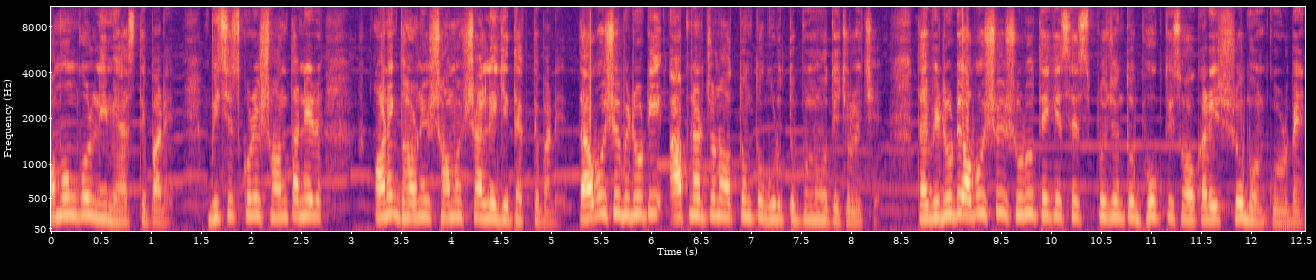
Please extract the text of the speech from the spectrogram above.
অমঙ্গল নেমে আসতে পারে, বিশেষ করে সন্তানের অনেক ধরনের সমস্যা লেগে থাকতে পারে। তা অবশ্যই ভিডিওটি আপনার জন্য অত্যন্ত গুরুত্বপূর্ণ হতে চলেছে। তাই ভিডিওটি অবশ্যই শুরু থেকে শেষ পর্যন্ত ভক্তি সহকারে শ্রবণ করবেন।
